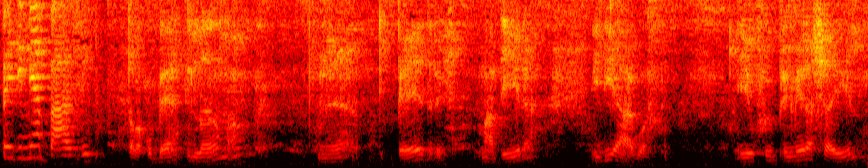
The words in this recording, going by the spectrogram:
perdi minha base. Estava coberto de lama, né, de pedras, madeira e de água. E eu fui o primeiro a achar ele.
